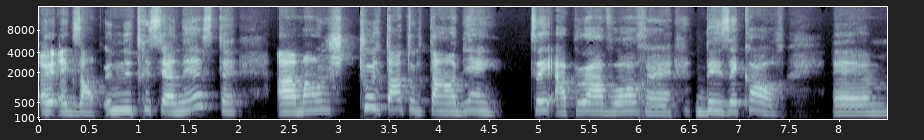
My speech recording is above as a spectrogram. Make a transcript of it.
exemple, une nutritionniste elle mange tout le temps, tout le temps bien. Tu sais, elle peut avoir euh, des écarts. Euh,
